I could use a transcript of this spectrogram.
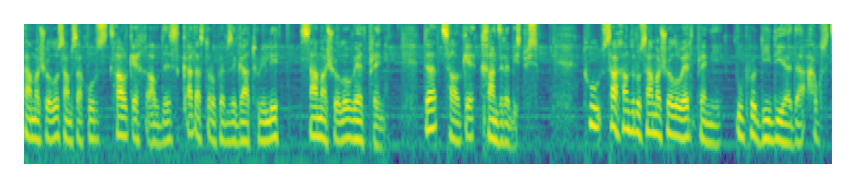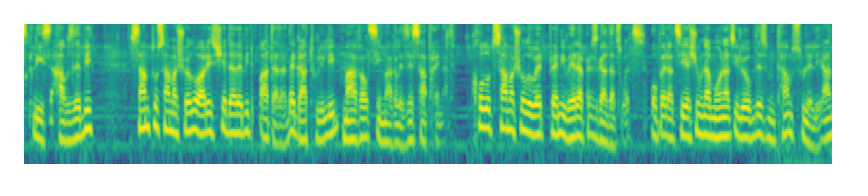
სამაშველო სამსახურს ცალკე ყავდეს კატასტროფებზე გათვლილი სამაშველო ვერტფრენი და ცალკე ხანძრებისთვის. თუ სახანძრო სამაშველო ვერტფრენი უფრო დიდია და აქვს წყლის ავზები, სამთო სამაშველო არის შედარებით პატარა და გათვლილი მაღალ სიმაღლეზე საფრენად. მხოლოდ სამაშველო ვერტფრენი ვერაფერს გადაწყვეტს. ოპერაციაში უნდა მონაწილეობდეს მთამსვლელი ან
